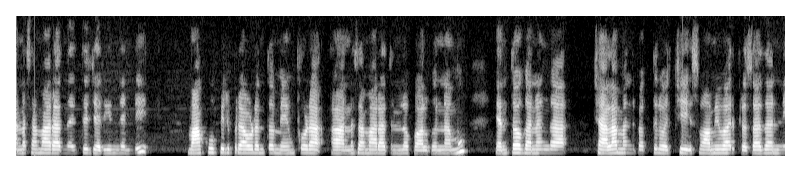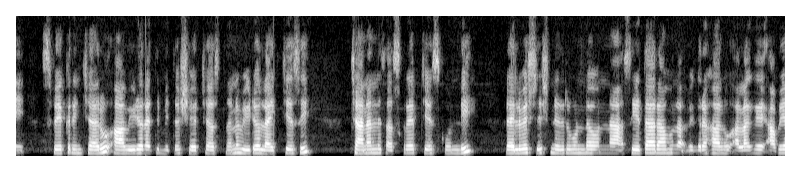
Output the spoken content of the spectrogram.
అన్న సమారాధన అయితే జరిగిందండి. మాకు పిలుపు రావడంతో మేము కూడా ఆ అన్న సమారాధనలో పాల్గొన్నాము. ఎంతో ఘనంగా చాలామంది భక్తులు వచ్చి స్వామివారి ప్రసాదాన్ని స్వీకరించారు. ఆ వీడియోని అయితే మీతో షేర్ చేస్తున్నాను. వీడియో లైక్ చేసి ఛానల్ని సబ్స్క్రైబ్ చేసుకోండి. రైల్వే స్టేషన్ ఎదురుగుండా ఉన్న సీతారాముల విగ్రహాలు అలాగే అభయ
